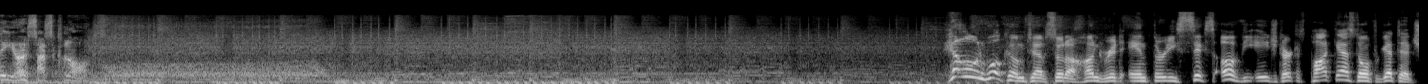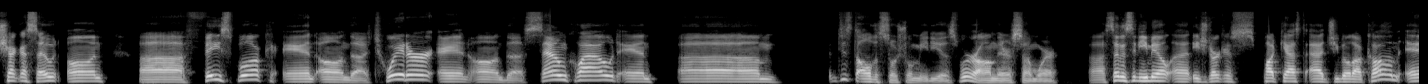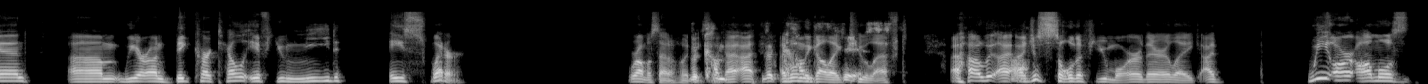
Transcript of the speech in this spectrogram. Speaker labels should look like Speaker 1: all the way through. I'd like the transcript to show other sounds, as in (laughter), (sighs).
Speaker 1: the Ursus claws.
Speaker 2: Hello and welcome to episode 136 of the Age of Darkness podcast. Don't forget to check us out on uh, Facebook and on the Twitter and on the SoundCloud and um, just all the social medias. We're on there somewhere. Uh, send us an email at age of darkness podcast at gmail.com and um, we are on Big Cartel if you need a sweater. We're almost out of hoodies.
Speaker 3: com-
Speaker 2: Like, I, I, I've only got like two left. (laughs) I, I, I
Speaker 3: Oh.
Speaker 2: just sold a few more there. Like I, we are almost,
